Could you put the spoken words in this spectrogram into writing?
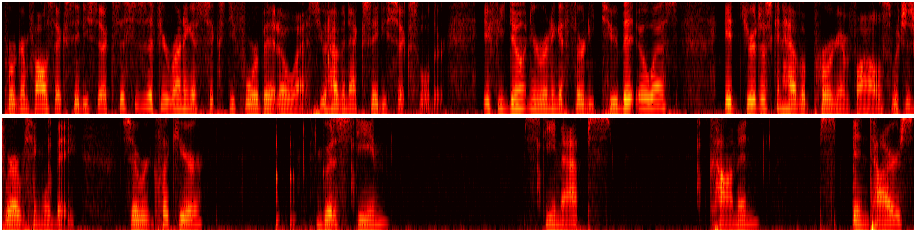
Program Files x86. This is if you're running a 64-bit OS. You have an x86 folder. If you don't, you're running a 32-bit OS it, you're just going to have a program files, which is where everything will be. So we're going to click here, go to Steam, Steam Apps, Common, Spintires,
